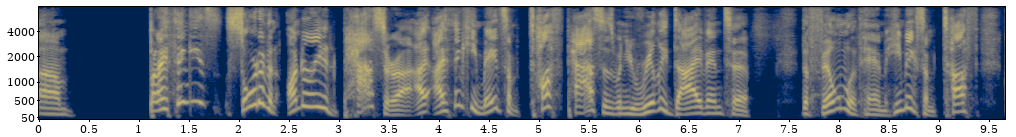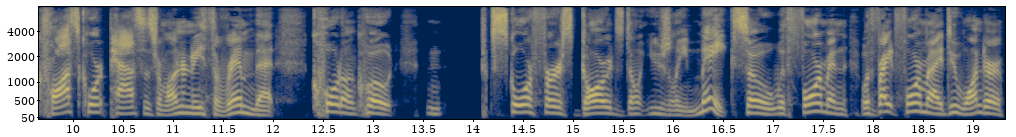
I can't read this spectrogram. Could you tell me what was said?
Um, but I think he's sort of an underrated passer. I, I think he made some tough passes when you really dive into the film with him. He makes some tough cross court passes from underneath the rim that quote unquote score first guards don't usually make. So with Foreman, with Wright Foreman, I do wonder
